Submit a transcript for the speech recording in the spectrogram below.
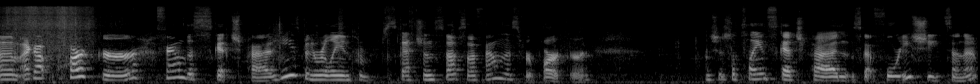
Um, I got Parker, found a sketch pad. He's been really into sketching stuff, so I found this for Parker. It's just a plain sketch pad, and it's got 40 sheets in it.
